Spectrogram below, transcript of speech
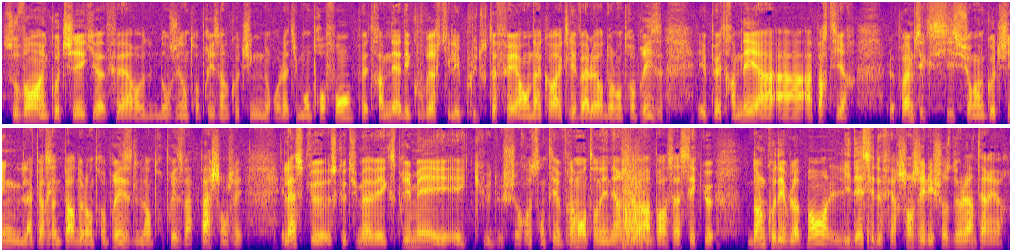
souvent un coaché qui va faire euh, dans une entreprise un coaching relativement profond peut être amené à découvrir qu'il est plus tout à fait en accord avec les valeurs de l'entreprise et peut être amené à, partir. Le problème c'est que si sur un coaching la personne part de l'entreprise, l'entreprise va pas changer. Et là ce que, ce que tu m'avais exprimé et, que je ressentais vraiment ton énergie par rapport à ça, c'est que dans le co-développement, l'idée c'est de faire changer les choses de l'intérieur.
